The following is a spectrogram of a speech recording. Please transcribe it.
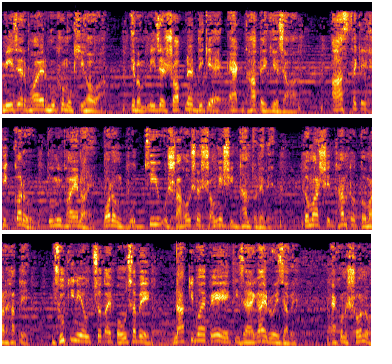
নিজের ভয়ের মুখোমুখি হওয়া এবং নিজের স্বপ্নের দিকে এক ধাপ এগিয়ে যাওয়া। আজ থেকে ঠিক করো, তুমি ভয়ে নয়, বরং বুদ্ধি ও সাহসের সঙ্গে সিদ্ধান্ত নেবে। তোমার সিদ্ধান্ত তোমার হাতে। ঝুঁকি নিয়ে উচ্চতায় পৌঁছাবে, নাকি ভয় পেয়ে কি জায়গায় রয়ে যাবে। এখন শোনো,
